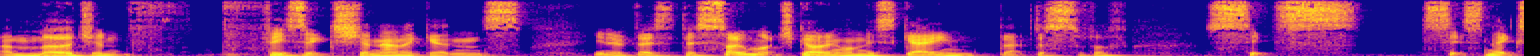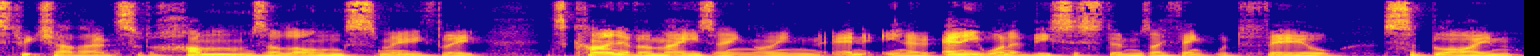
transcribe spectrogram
emergent f- physics shenanigans. You know, there's there's so much going on this game that just sort of sits sits next to each other and sort of hums along smoothly. It's kind of amazing. I mean, any, you know, any one of these systems I think would feel sublime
